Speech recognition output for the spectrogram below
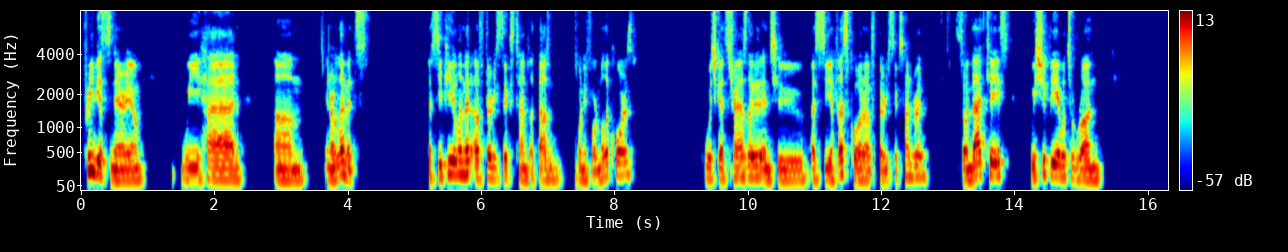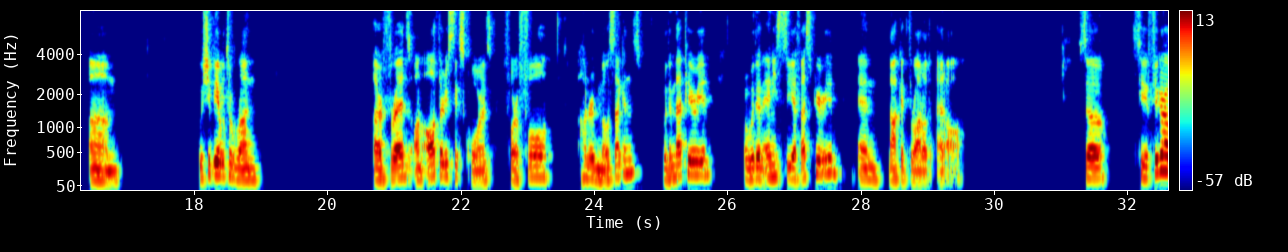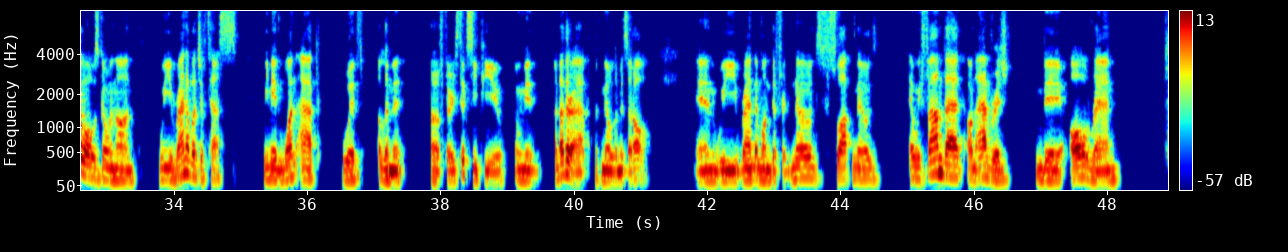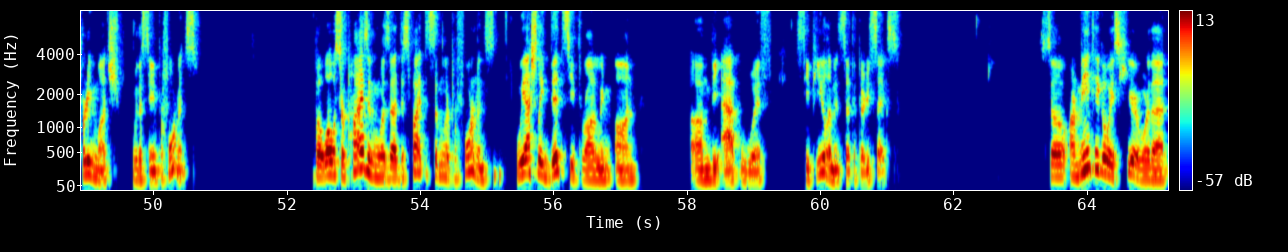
previous scenario, we had um, in our limits, a CPU limit of 36 times 1024 millicores, which gets translated into a CFS quota of 3600. So in that case, we should be able to run um, we should be able to run our threads on all 36 cores for a full 100 milliseconds within that period or within any CFS period and not get throttled at all. So to figure out what was going on, we ran a bunch of tests. We made one app with a limit of 36 CPU, and we made another app with no limits at all. And we ran them on different nodes, swap nodes, and we found that on average, they all ran pretty much with the same performance. But what was surprising was that despite the similar performance, we actually did see throttling on um, the app with CPU limits set to 36. So our main takeaways here were that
